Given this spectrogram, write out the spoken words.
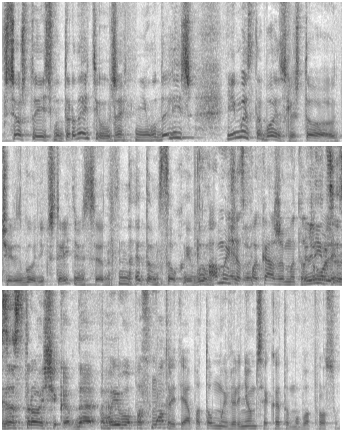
все, что есть в интернете, уже не удалишь. И мы с тобой, если что, через годик встретимся на этом сохо и будем. А мы сейчас покажем этот лица ролик. застройщиков, да. Вы его посмотрите, а потом мы вернемся к этому вопросу.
